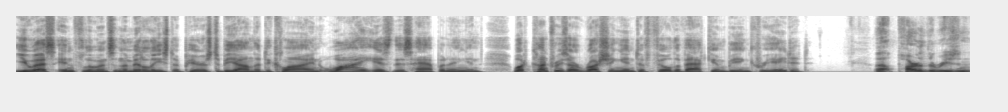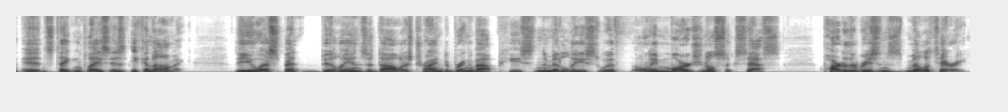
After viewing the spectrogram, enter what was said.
U.S. influence in the Middle East appears to be on the decline. Why is this happening, and what countries are rushing in to fill the vacuum being created? Well, part of the reason it's taking place is economic. The U.S. spent billions of dollars trying to bring about peace in the Middle East with only marginal success. Part of the reason is military.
